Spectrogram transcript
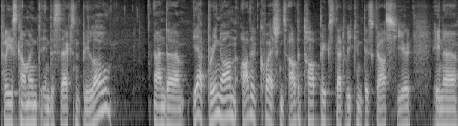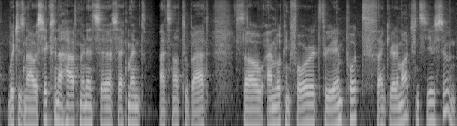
Please comment in the section below and um, yeah, bring on other questions, other topics that we can discuss here in a which is now a six and a half minutes uh, segment. That's not too bad. So I'm looking forward to your input. Thank you very much, and see you soon.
